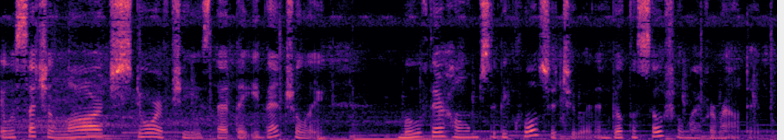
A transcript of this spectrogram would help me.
It was such a large store of cheese that they eventually moved their homes to be closer to it and built a social life around it.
